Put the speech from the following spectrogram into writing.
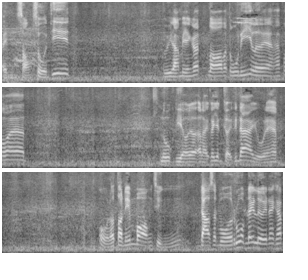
เป็น2-0ที่บุรีรัมย์เองก็รอประตูนี้เลยครับ เพราะว่า ลูกเดียวอะไรก็ยังเกิดขึ้นได้อยู่นะครับ โอ้แล้วตอนนี้มองถึงดาวซันโวร่วมได้เลยนะครับ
